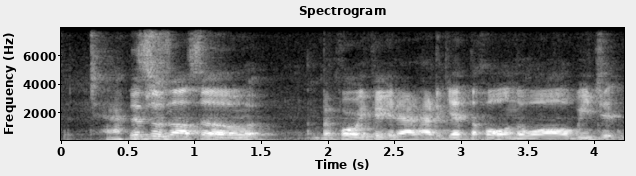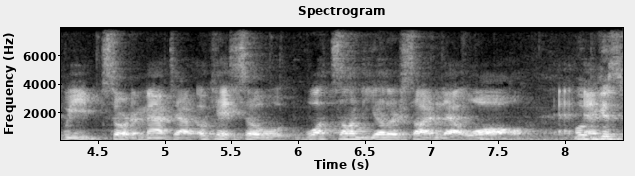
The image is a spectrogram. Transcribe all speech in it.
the tap- This was also before we figured out how to get the hole in the wall. We j- we sort of mapped out. Okay, so what's on the other side of that wall? Well, And- because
